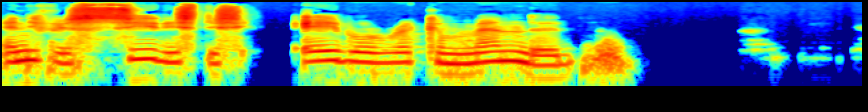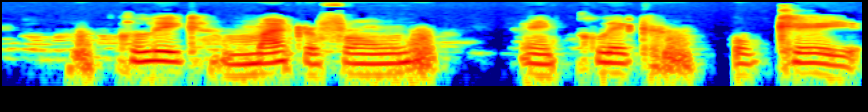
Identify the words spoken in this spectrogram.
and if you see this this disable recommended click microphone and click OK.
